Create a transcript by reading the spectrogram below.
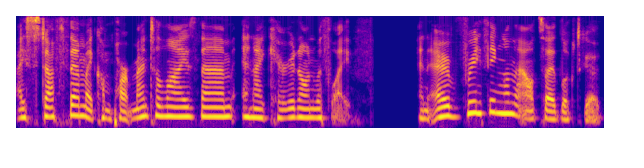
I stuffed them, I compartmentalized them, and I carried on with life. And everything on the outside looked good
